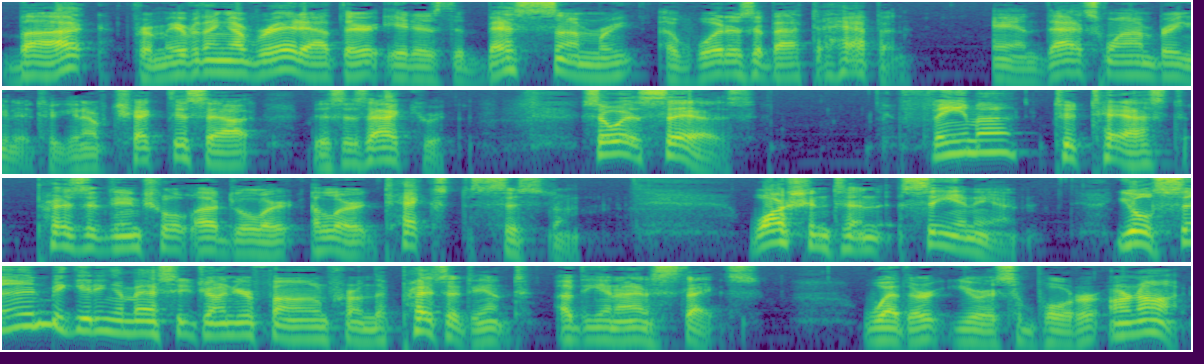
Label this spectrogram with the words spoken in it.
But from everything I've read out there, it is the best summary of what is about to happen. And that's why I'm bringing it to you. Now, check this out. This is accurate. So it says FEMA to test presidential alert, alert text system. Washington CNN. You'll soon be getting a message on your phone from the President of the United States, whether you're a supporter or not.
